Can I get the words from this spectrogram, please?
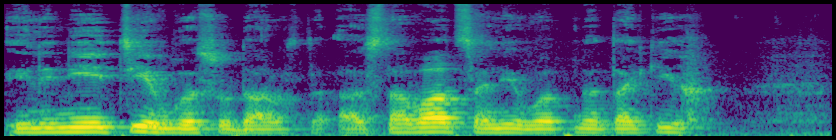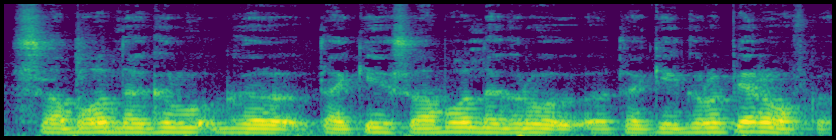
или не идти в государство, оставаться ли вот на таких свободных, таких свободных таких группировках.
